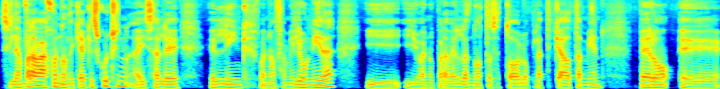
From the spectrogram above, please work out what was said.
si le dan para abajo, en donde quiera que escuchen, ahí sale el link, bueno, a Familia Unida, y, y bueno, para ver las notas a todo lo platicado también. Pero, eh,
